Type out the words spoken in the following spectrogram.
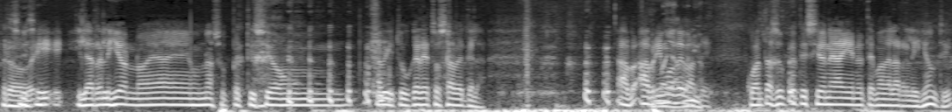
Pero, Y, y la religión no es una superstición. Javi, tú que de esto sabes tela. Ab- abrimos Vaya, debate. ¿Cuántas supersticiones hay en el tema de la religión, tío?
